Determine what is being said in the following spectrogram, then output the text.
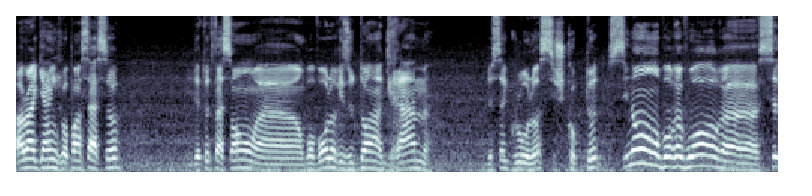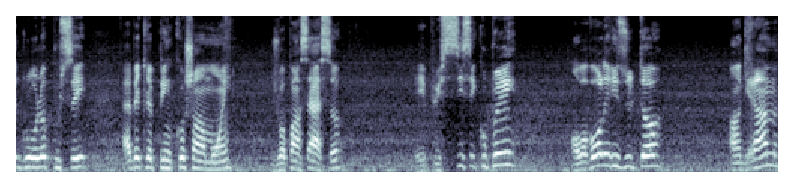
Alright gang, je vais penser à ça. de toute façon, euh, on va voir le résultat en grammes de cette grow-là si je coupe tout. Sinon, on va revoir euh, cette grow-là poussée avec le pink couche en moins. Je vais penser à ça. Et puis si c'est coupé, on va voir les résultats en grammes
